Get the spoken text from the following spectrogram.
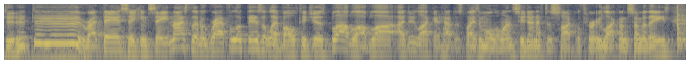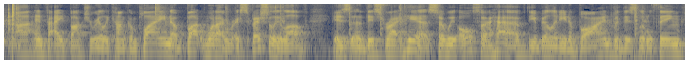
Do -do -do, right there, so you can see, nice little graph. Look, there's all their voltages, blah, blah, blah. I do like it how it displays them all at once, so you don't have to cycle through like on some of these. Uh, and for eight bucks, you really can't complain. But what I especially love is this right here. So we also have the ability to bind with this little thing,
